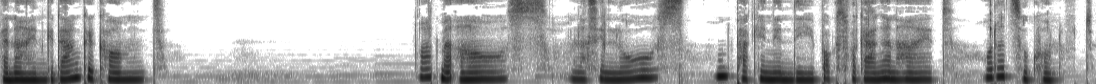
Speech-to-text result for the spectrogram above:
Wenn ein Gedanke kommt, atme aus, lass ihn los und pack ihn in die Box Vergangenheit oder Zukunft.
